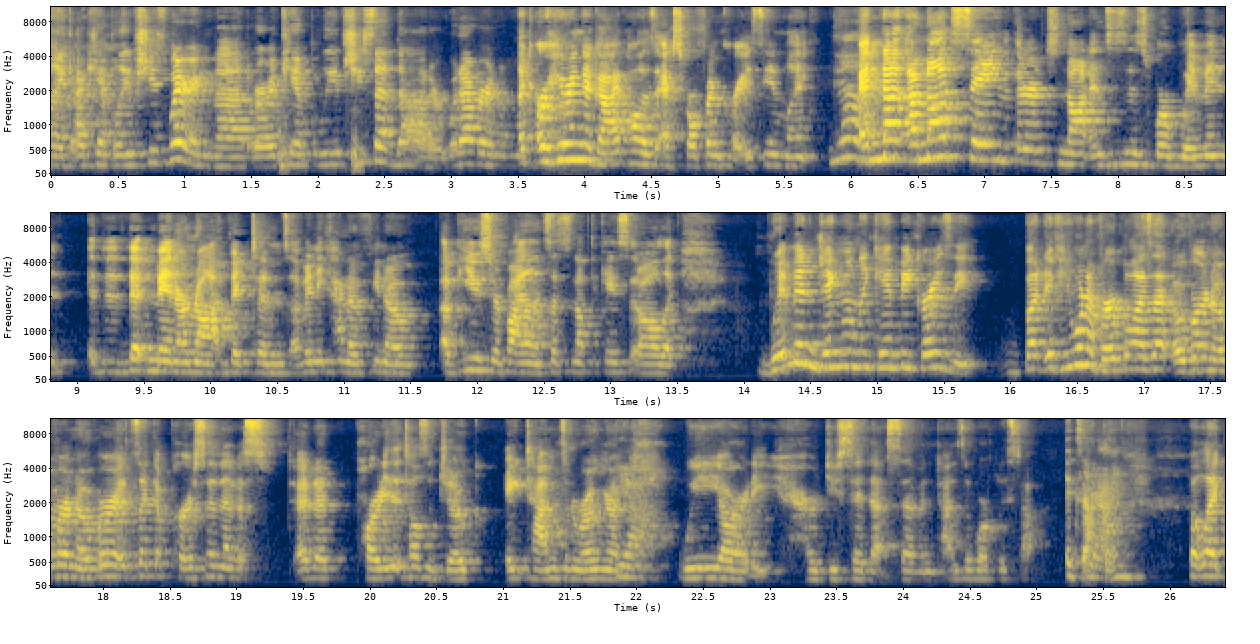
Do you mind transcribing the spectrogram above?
like i can't believe she's wearing that or i can't believe she said that or whatever and I'm Like, or hearing a guy call his ex girlfriend crazy, and like, yeah and not I'm not saying that there's not instances where women that men are not victims of any kind of you know abuse or violence. That's not the case at all. Like, women genuinely can be crazy. But if you want to verbalize that over and over and over, it's like a person at a s- at a party that tells a joke eight times in a row. And you're like, yeah we already heard you say that seven times. The word please stop. Exactly. But like,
